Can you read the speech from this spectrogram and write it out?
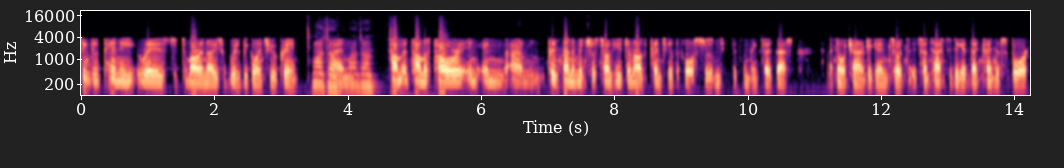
single penny raised tomorrow night will be going to Ukraine. Well done, And well done. Tom, Thomas Power in in um, Printman in Mitchelstown, he's done all the printing of the posters and tickets and things like that at no charge again. So it's, it's fantastic to get that kind of support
